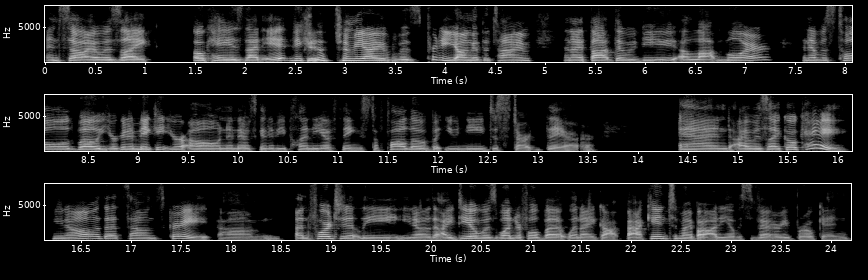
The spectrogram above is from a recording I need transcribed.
And so I was like, okay, is that it? Because to me, I was pretty young at the time and I thought there would be a lot more. And I was told, well, you're going to make it your own and there's going to be plenty of things to follow, but you need to start there and i was like okay you know that sounds great. Um unfortunately you know the idea was wonderful but when i got back into my body i was very broken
